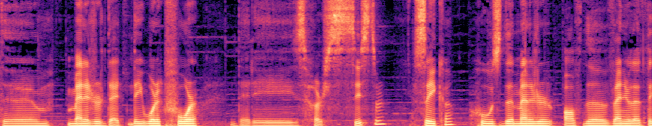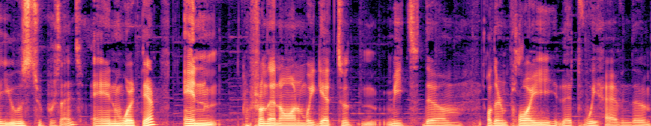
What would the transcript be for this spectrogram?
the manager that they work for, that is her sister, Seika, who's the manager of the venue that they use to present and work there. And from then on, we get to meet the um, other employee that we have in the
